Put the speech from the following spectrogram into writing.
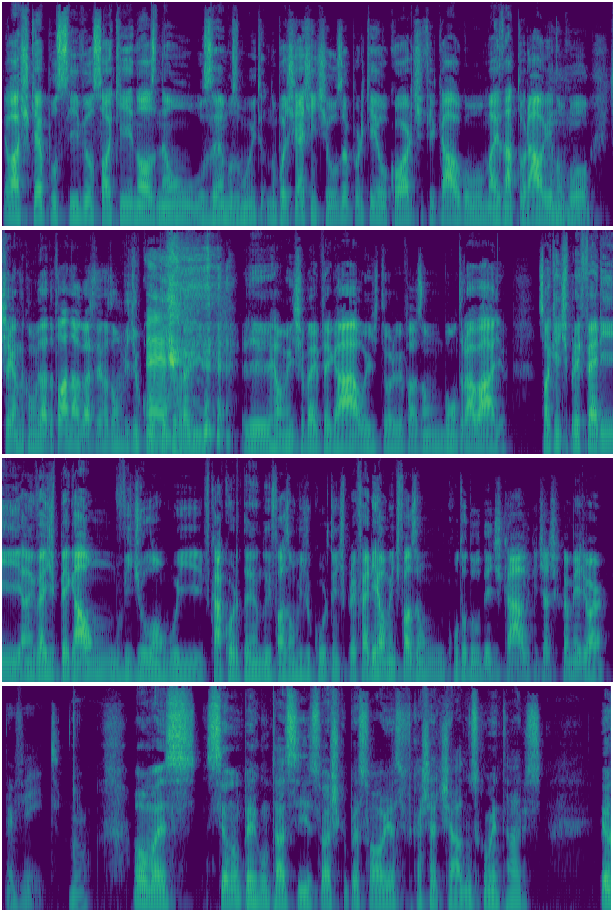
Eu acho que é possível, só que nós não usamos muito. No podcast a gente usa porque o corte fica algo mais natural e eu não Uhum. vou chegar no convidado e falar, não, agora você vai fazer um vídeo curto É. aqui pra mim. Ele realmente vai pegar, o editor vai fazer um bom trabalho. Só que a gente prefere, ao invés de pegar um vídeo longo e ficar cortando e fazer um vídeo curto, a gente prefere realmente fazer um conteúdo dedicado que a gente acha que fica melhor. Perfeito. Oh, mas se eu não perguntasse isso, eu acho que o pessoal ia ficar chateado nos comentários. Eu,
